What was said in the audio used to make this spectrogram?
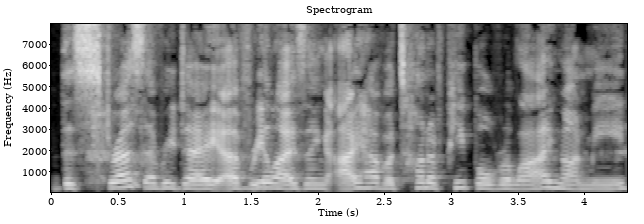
this stress every day of realizing I have a ton of people relying on me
